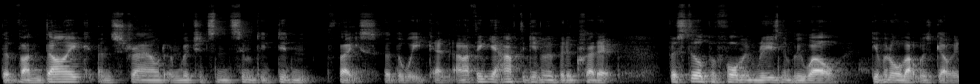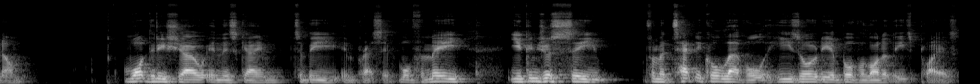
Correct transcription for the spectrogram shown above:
that Van Dyke and Stroud and Richardson simply didn't face at the weekend. And I think you have to give him a bit of credit for still performing reasonably well given all that was going on. What did he show in this game to be impressive? Well, for me, you can just see from a technical level, he's already above a lot of these players.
